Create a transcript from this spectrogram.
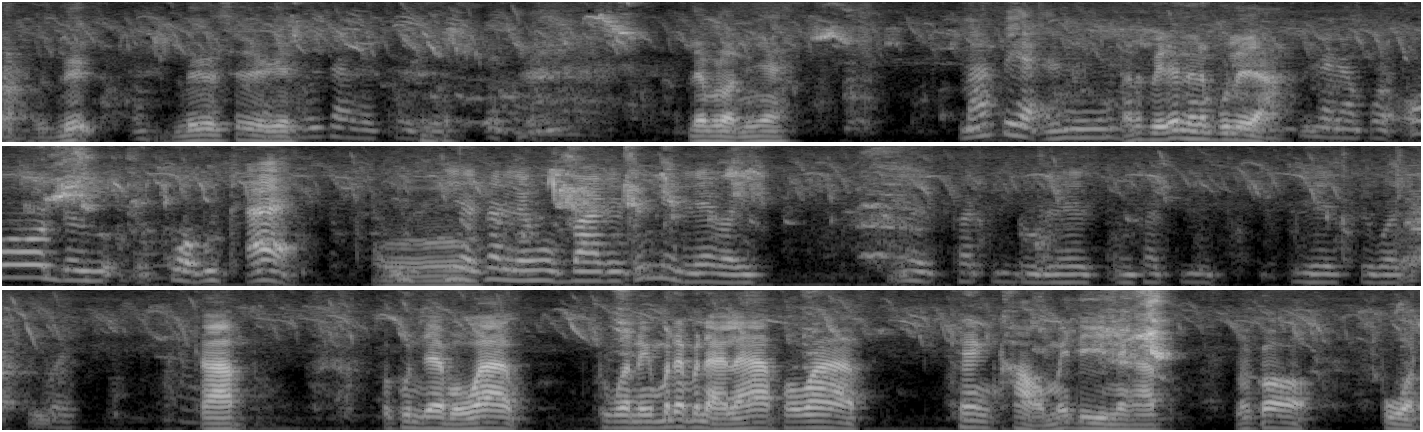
อะลึกลึกใช่ไหมเรียบร้อยนี่ไงมาเปียอันนี้อันนั้นไปได้เลยนะปุเลยอะแล้วเราก็โอ้ดูกลัวผู้ชายอ๋อเนี่ยถ้าเราบาร์ก็เนี่ยเลยไป เนี่ยพัดดูเลยพัดเนี่ยคือว่าคือว่าครับเพราะคุณยายบอกว่า ทุกวันนี้ไม่ได้ไปไหนแล้วฮะเพราะว่าแข้งเข่าไม่ดีนะครับ แล้วก็ปวด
